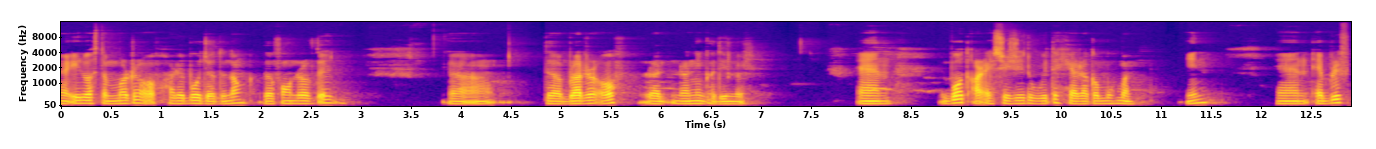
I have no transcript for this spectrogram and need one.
uh, it was the murder of Haipou Jadonang the founder of the uh, the brother of Rani Gaidinliu and both are associated with the Heraka movement. In and a brief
